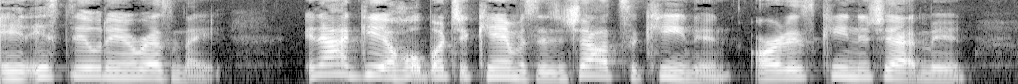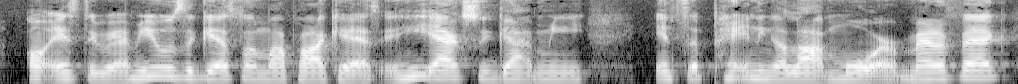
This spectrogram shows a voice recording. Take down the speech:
and it still didn't resonate. And I get a whole bunch of canvases. And shout out to Keenan, artist Keenan Chapman on Instagram. He was a guest on my podcast and he actually got me into painting a lot more. Matter of fact,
